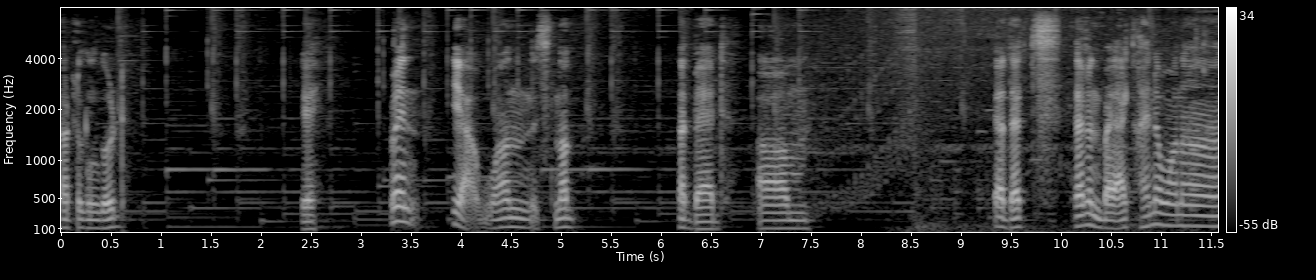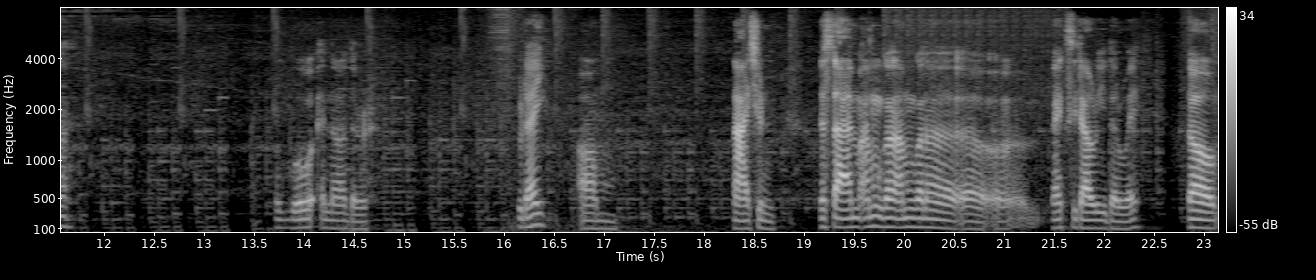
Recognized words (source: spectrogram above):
not looking good. Okay. I mean, yeah, one it's not not bad. Um. Yeah, that's seven, but I kind of go another. Should I? Um nah, I shouldn't. Just I'm I'm gonna I'm gonna uh, uh, max it out either way. So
